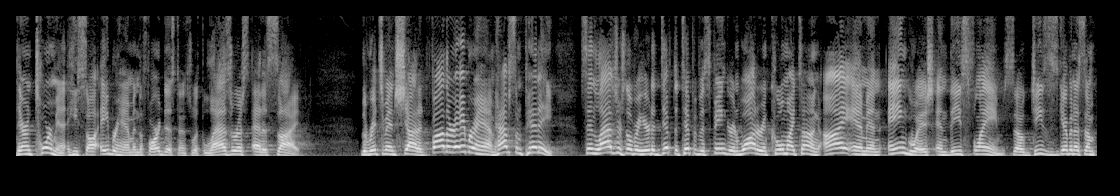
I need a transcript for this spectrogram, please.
There in torment, he saw Abraham in the far distance with Lazarus at his side. The rich man shouted, Father Abraham, have some pity. Send Lazarus over here to dip the tip of his finger in water and cool my tongue. I am in anguish in these flames. So Jesus has given us some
